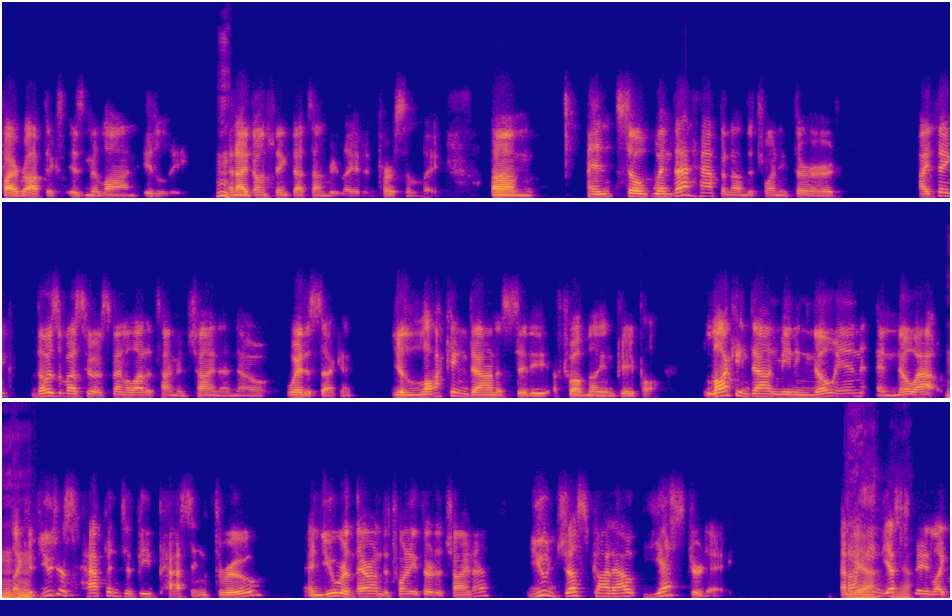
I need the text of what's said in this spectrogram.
fiber optics is Milan, Italy, Hmm. and I don't think that's unrelated personally. Um, and so when that happened on the 23rd, I think those of us who have spent a lot of time in China know. Wait a second, you're locking down a city of 12 million people. Locking down meaning no in and no out. Like Mhm. if you just happened to be passing through and you were there on the 23rd of China, you just got out yesterday. And Yeah, I mean yeah. yesterday, like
